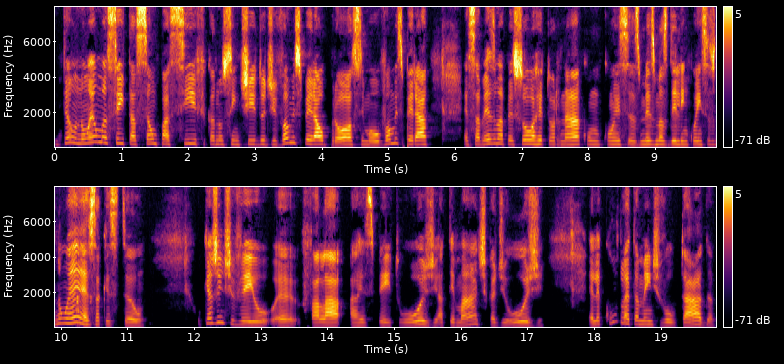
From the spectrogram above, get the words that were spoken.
Então, não é uma aceitação pacífica no sentido de vamos esperar o próximo, ou vamos esperar essa mesma pessoa retornar com, com essas mesmas delinquências. Não é essa a questão. O que a gente veio é, falar a respeito hoje, a temática de hoje, ela é completamente voltada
